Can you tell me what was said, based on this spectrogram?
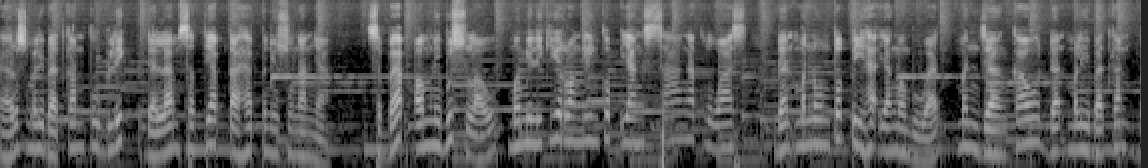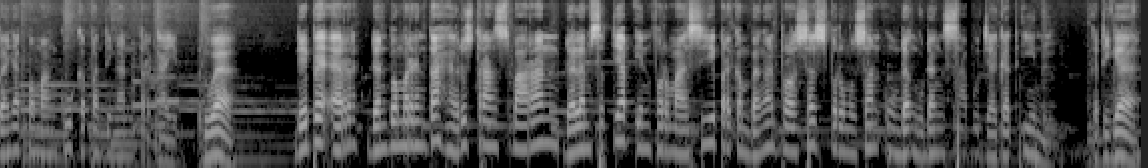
harus melibatkan publik dalam setiap tahap penyusunannya. Sebab Omnibus Law memiliki ruang lingkup yang sangat luas dan menuntut pihak yang membuat, menjangkau, dan melibatkan banyak pemangku kepentingan terkait. Kedua, DPR dan pemerintah harus transparan dalam setiap informasi perkembangan proses perumusan undang-undang sabu jagat ini. Ketiga,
